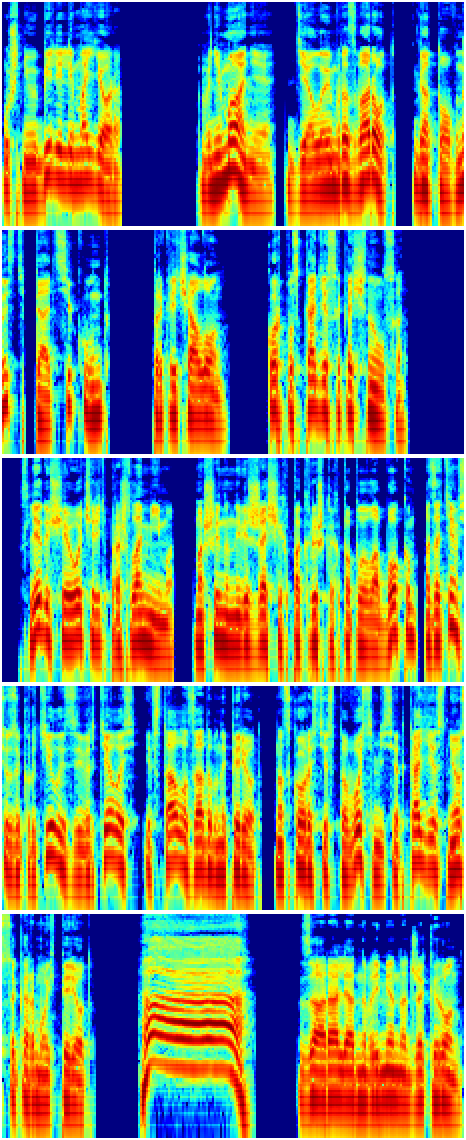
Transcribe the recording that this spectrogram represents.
Уж не убили ли майора? «Внимание! Делаем разворот! Готовность 5 секунд!» – прокричал он. Корпус Кадиса качнулся. Следующая очередь прошла мимо. Машина на визжащих покрышках поплыла боком, а затем все закрутилось, завертелось и встала задом наперед. На скорости 180 Кадия снесся кормой вперед. а Заорали одновременно Джек и Рон.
